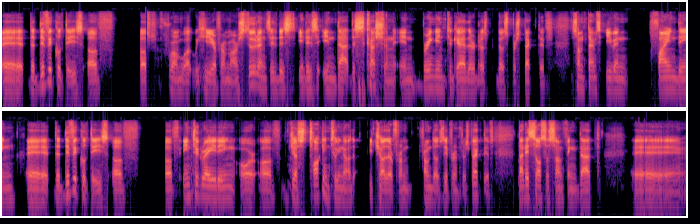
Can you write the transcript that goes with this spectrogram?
uh, the difficulties of, of from what we hear from our students it is it is in that discussion in bringing together those those perspectives sometimes even finding uh, the difficulties of of integrating or of just talking to you know, each other from from those different perspectives. That is also something that uh,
